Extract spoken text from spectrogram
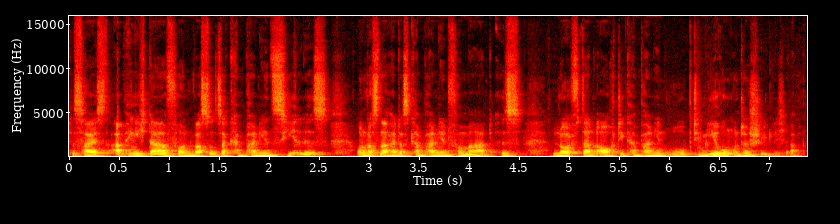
Das heißt, abhängig davon, was unser Kampagnenziel ist und was nachher das Kampagnenformat ist, läuft dann auch die Kampagnenoptimierung unterschiedlich ab.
